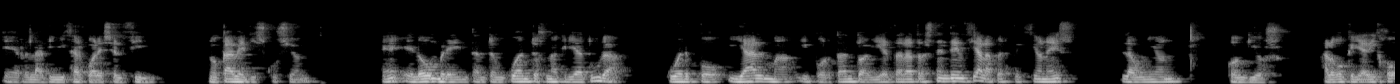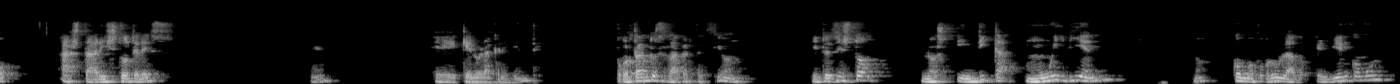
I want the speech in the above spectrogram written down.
eh, relativizar cuál es el fin. No cabe discusión. ¿eh? El hombre, en tanto en cuanto es una criatura, cuerpo y alma, y por tanto abierta a la trascendencia, la perfección es la unión con Dios. Algo que ya dijo hasta Aristóteles ¿eh? Eh, que no era creyente. Por tanto, es la perfección. Y entonces esto nos indica muy bien cómo, por un lado, el bien común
